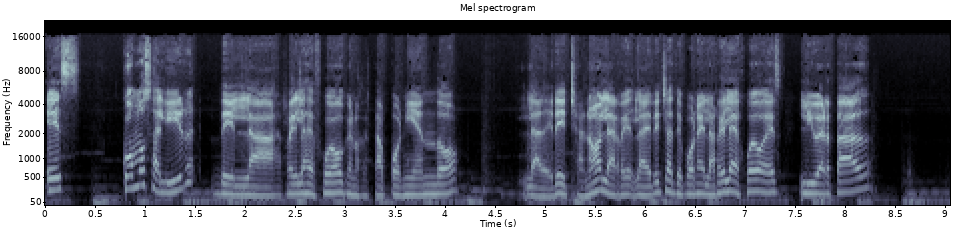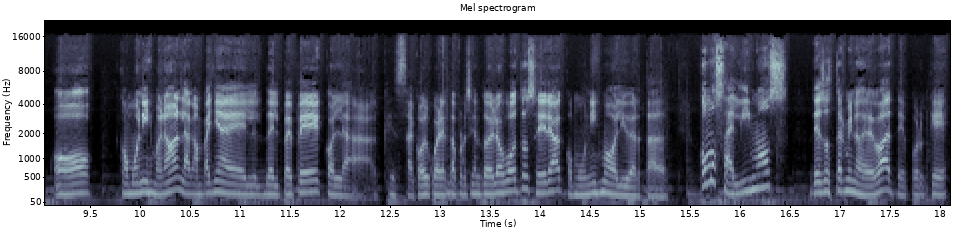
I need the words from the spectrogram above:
es cómo salir de las reglas de juego que nos está poniendo la derecha, ¿no? La, la derecha te pone, la regla de juego es libertad o comunismo, ¿no? La campaña del, PP con la que sacó el 40% de los votos era comunismo o libertad. ¿Cómo salimos de esos términos de debate? Porque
